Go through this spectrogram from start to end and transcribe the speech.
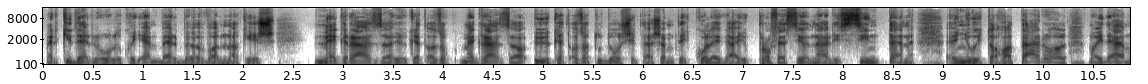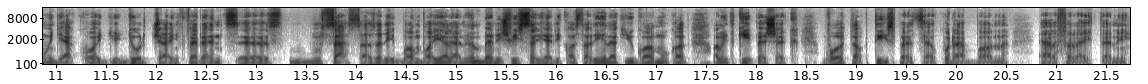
mert kiderül róluk, hogy emberből vannak, és megrázza őket, azok, megrázza őket az a tudósítás, amit egy kollégájuk professzionális szinten eh, nyújt a határól, majd elmondják, hogy Gyurcsány Ferenc eh, száz százalékban van jelen önben, és visszanyerik azt a lélekjugalmukat, amit képesek voltak tíz perccel korábban elfelejteni.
